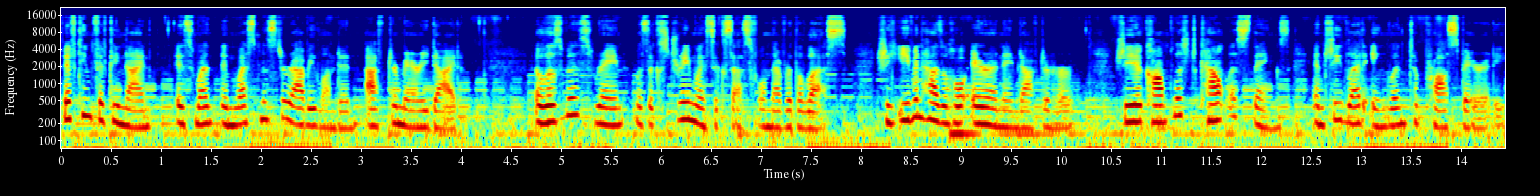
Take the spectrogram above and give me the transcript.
1559, in Westminster Abbey, London, after Mary died. Elizabeth's reign was extremely successful, nevertheless. She even has a whole era named after her. She accomplished countless things, and she led England to prosperity.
